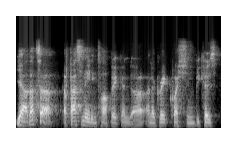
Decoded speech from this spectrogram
Yeah, that's a, a fascinating topic and, uh, and a great question because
